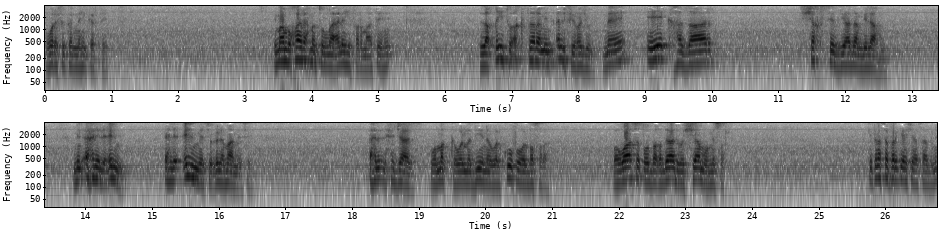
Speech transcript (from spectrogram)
غور فکر نہیں کرتے۔ امام بخار رحمۃ اللہ علیہ فرماتے ہیں، لقیت اکثر من الف رجل، میں ایک ہزار شخص سے زیادہ ملا ہوں۔ من اہل العلم، اہل علم میں سے، علماء میں سے۔ اہل الحجاز ومکہ والمدینہ والکوفہ والبصرہ وواسط وبغداد والشام ومصر کتنا سفر کیا شیخ صاحب نے؟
